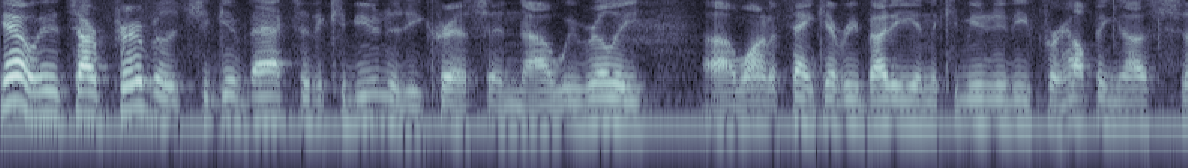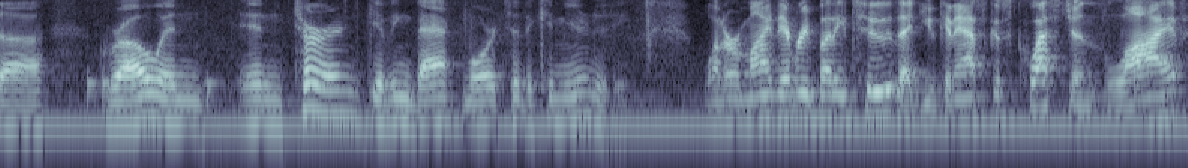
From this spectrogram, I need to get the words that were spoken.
Yeah, it's our privilege to give back to the community, Chris, and uh, we really uh, want to thank everybody in the community for helping us uh, grow and, in turn, giving back more to the community. Want to remind everybody, too, that you can ask us questions live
